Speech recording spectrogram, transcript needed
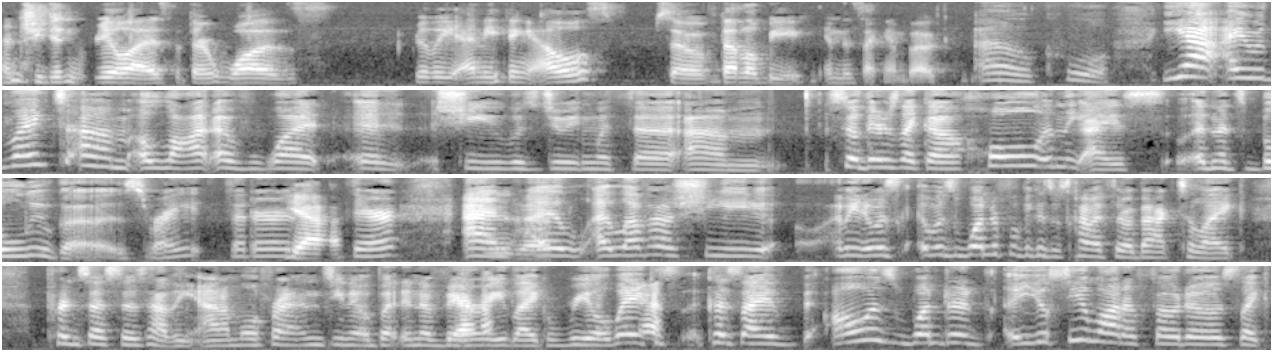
And she didn't realize that there was really anything else. So that'll be in the second book. Oh, cool. Yeah, I would liked um, a lot of what uh, she was doing with the. Um, so there's like a hole in the ice, and it's belugas, right? That are Yeah. there. And I, I love how she. I mean, it was it was wonderful because it was kind of a throwback to like princesses having animal friends, you know, but in a very Yeah. like real way. Because I've always wondered. You'll see a lot of photos, like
